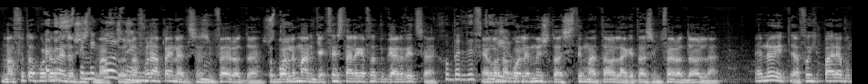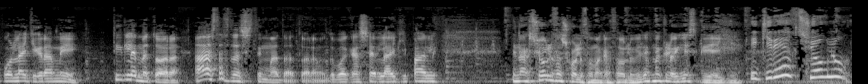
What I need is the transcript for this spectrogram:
Μα αφού το πολεμάει το σύστημα Αντισυστημικός αυτός, δεν αφού είναι είναι. απέναντι στα συμφέροντα. Τον πολεμάνε και χθες τα έλεγε αυτά την καρδίτσα. Έχω μπερδευτεί Εγώ θα λίγο. πολεμήσω τα συστήματα όλα και τα συμφέροντα όλα. Εννοείται, αφού έχει πάρει από πολλά και γραμμή. Τι λέμε τώρα; Άστα αυτά τα συστήματα τώρα με τον Μπακασελάκη πάλι. Την Αξιόλου θα ασχοληθούμε καθόλου, γιατί έχουμε εκλογές την Κυριακή. Η κυρία Αξιόγλου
